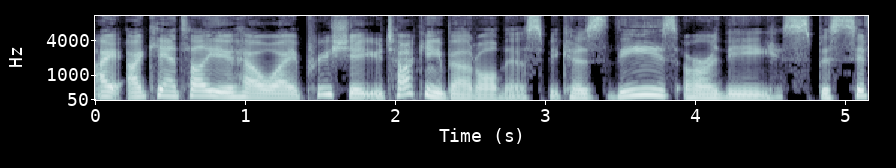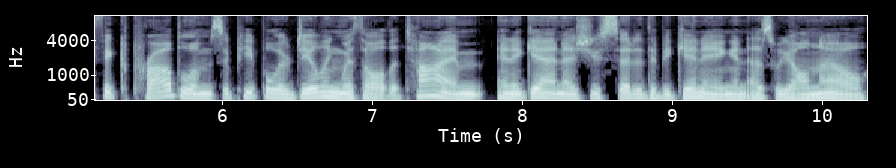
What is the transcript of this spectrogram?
I, I can't tell you how I appreciate you talking about all this because these are the specific problems that people are dealing with all the time. And again, as you said at the beginning, and as we all know,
